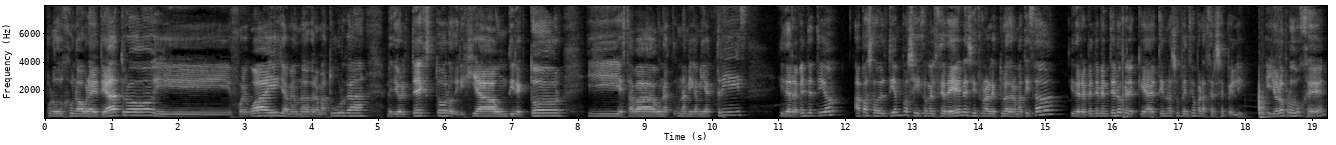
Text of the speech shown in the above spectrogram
produje una obra de teatro y fue guay. Llamé a una dramaturga, me dio el texto, lo dirigía a un director y estaba una, una amiga mía actriz. Y de repente, tío, ha pasado el tiempo, se hizo en el CDN, se hizo una lectura dramatizada y de repente me entero que, que tiene una subvención para hacerse peli. Y yo lo produje, ¿eh?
